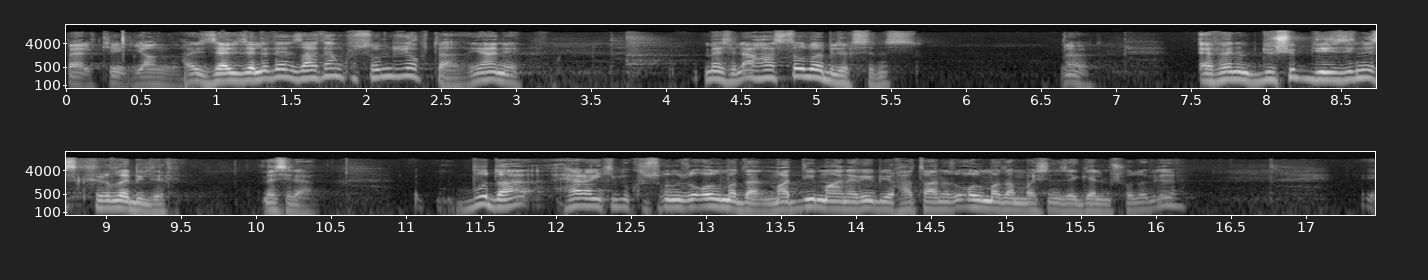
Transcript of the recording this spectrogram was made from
belki yangın. Hayır zelzeleden zaten kusurumuz yok da. Yani mesela hasta olabilirsiniz. Evet. Efendim düşüp diziniz kırılabilir. Mesela. Bu da herhangi bir kusurunuz olmadan, maddi manevi bir hatanız olmadan başınıza gelmiş olabilir. Ee,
